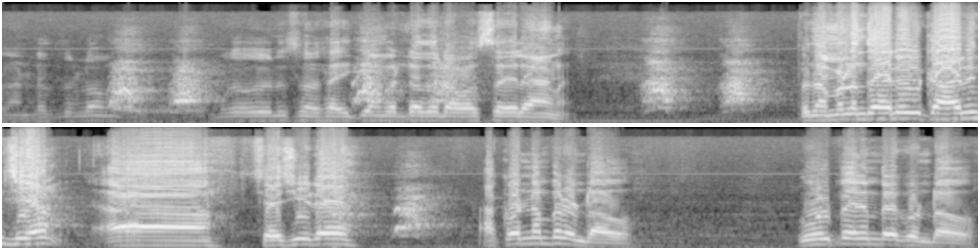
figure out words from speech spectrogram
ഉം. കണ്ടെത്തോളം നമുക്ക് ഒരു സഹിക്കാൻ പറ്റാത്തൊരവസ്ഥയിലാണ് ഇപ്പം നമ്മളെന്തായാലും ഒരു കാര്യം ചെയ്യാം. ശശിയുടെ അക്കൗണ്ട് നമ്പർ ഉണ്ടാവോ? ഗൂഗിൾ പേ നമ്പറൊക്കെ ഉണ്ടാവോ?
